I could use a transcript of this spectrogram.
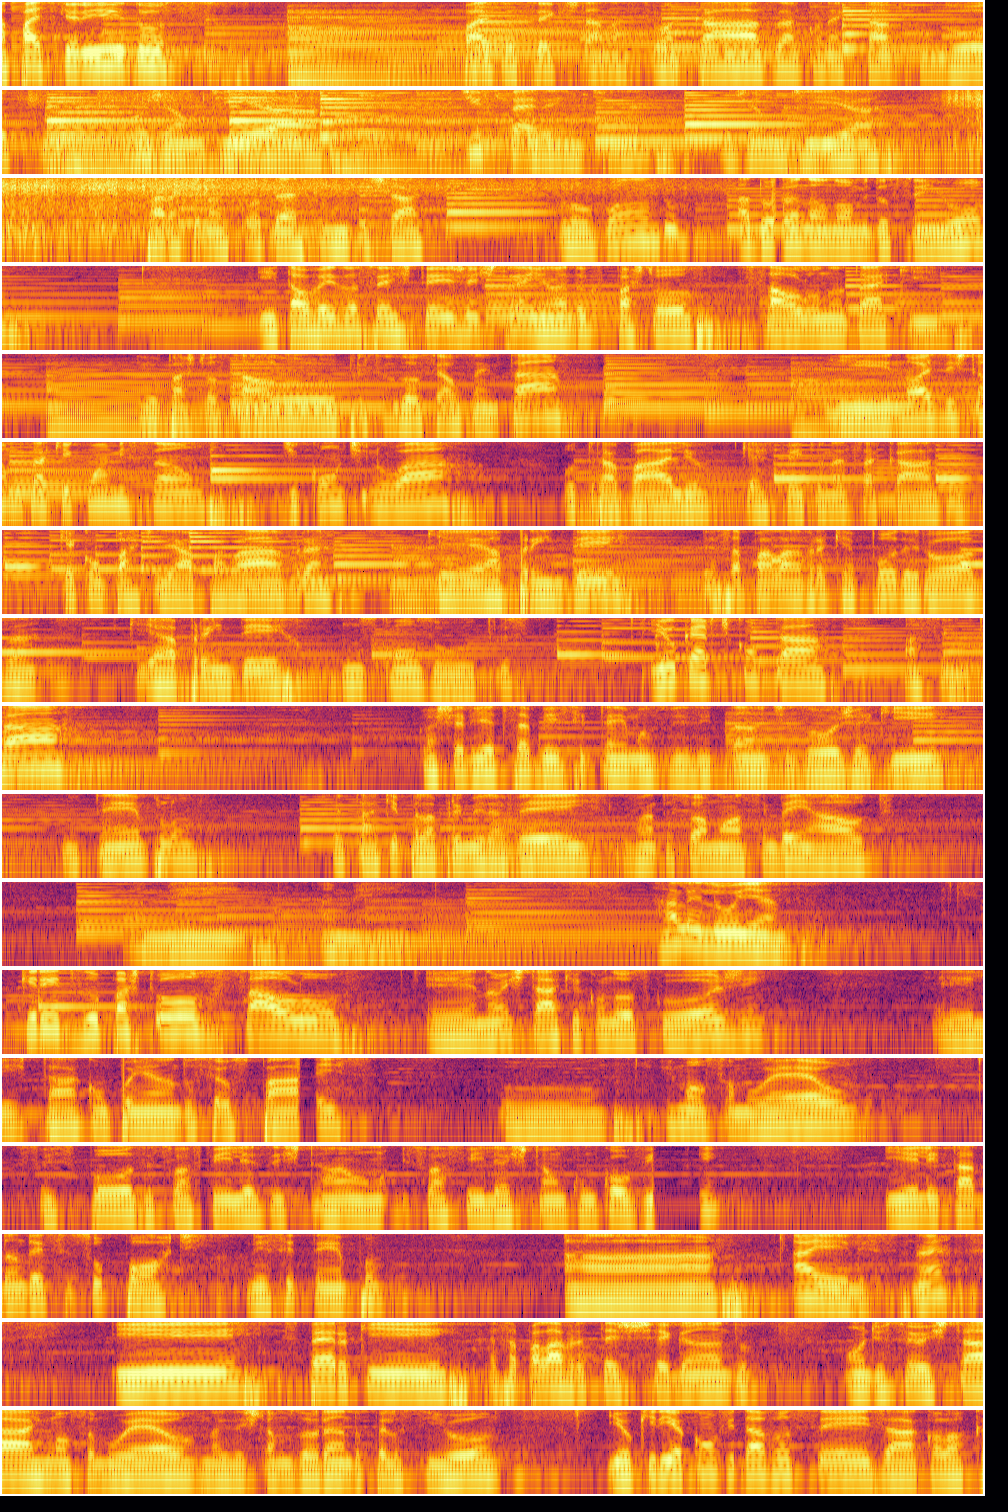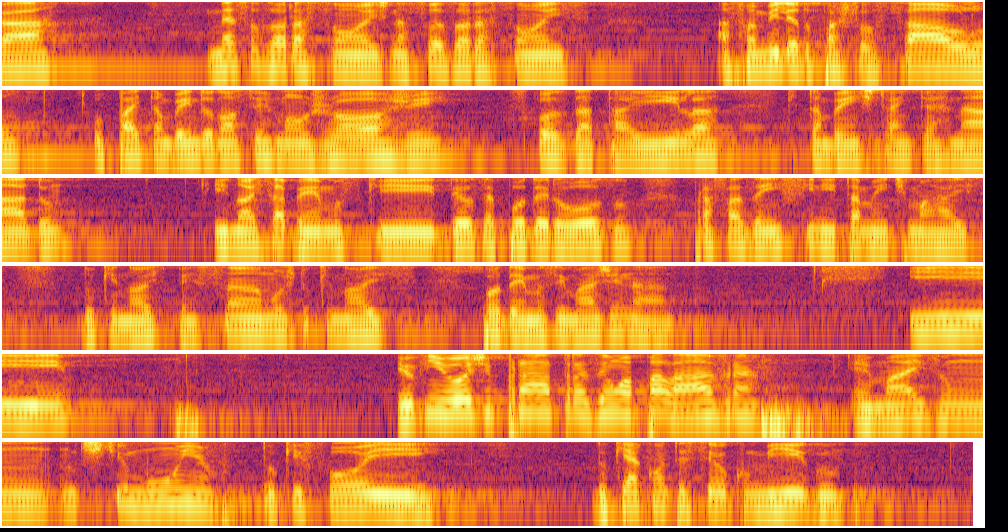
A paz, queridos. A paz, você que está na sua casa, conectados conosco. Hoje é um dia diferente, né? Hoje é um dia para que nós pudéssemos estar louvando, adorando ao nome do Senhor. E talvez você esteja estranhando que o pastor Saulo não está aqui. E o pastor Saulo precisou se ausentar. E nós estamos aqui com a missão de continuar o trabalho que é feito nessa casa, que é compartilhar a palavra, que é aprender dessa palavra que é poderosa, que é aprender uns com os outros. E eu quero te convidar a sentar. Gostaria de saber se temos visitantes hoje aqui no templo. Você está aqui pela primeira vez, levanta sua mão assim bem alto. Amém, amém. Aleluia. Queridos, o pastor Saulo é, não está aqui conosco hoje. Ele está acompanhando seus pais, o irmão Samuel, sua esposa e sua filha estão, e sua filha estão com Covid. E ele está dando esse suporte nesse tempo a, a eles, né? E espero que essa palavra esteja chegando onde o Senhor está, irmão Samuel. Nós estamos orando pelo Senhor. E eu queria convidar vocês a colocar nessas orações, nas suas orações, a família do pastor Saulo, o pai também do nosso irmão Jorge, esposo da Taíla, que também está internado. E nós sabemos que Deus é poderoso para fazer infinitamente mais do que nós pensamos, do que nós podemos imaginar. E eu vim hoje para trazer uma palavra, é mais um, um testemunho do que foi, do que aconteceu comigo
